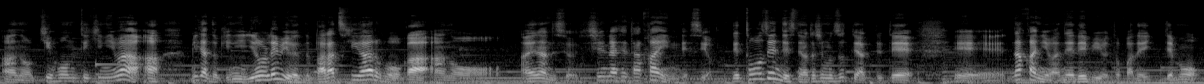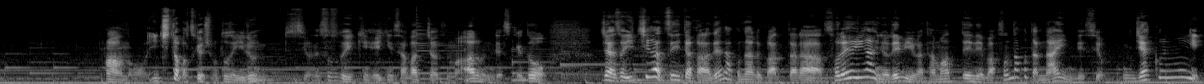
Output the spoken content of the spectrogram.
あの、基本的には、あ、見たときに、いろいろレビューでばらつきがある方が、あの、あれなんですよ。信頼性高いんですよ。で、当然ですね、私もずっとやってて、えー、中にはね、レビューとかで言っても、あの、1とかつける人も当然いるんですよね。そうすると一気に平均下がっちゃうっていうのもあるんですけど、じゃあそれ1がついたから出なくなるかあったら、それ以外のレビューが溜まっていれば、そんなことはないんですよ。逆に、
